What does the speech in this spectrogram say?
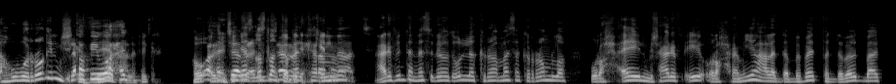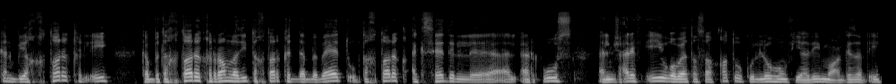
هو الراجل مش لا في كذاب على واحد فكرة. هو واحد في ناس أصلا كانت بتحكي لنا عارف أنت الناس اللي هو تقول لك مسك الرملة وراح قايل مش عارف إيه وراح رميها على الدبابات فالدبابات بقى كان بيخترق الايه كانت بتخترق الرملة دي بتخترق الدبابات وبتخترق أجساد ال- ال- الروس اللي مش عارف إيه وبيتساقطوا كلهم في هذه المعجزة الايه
